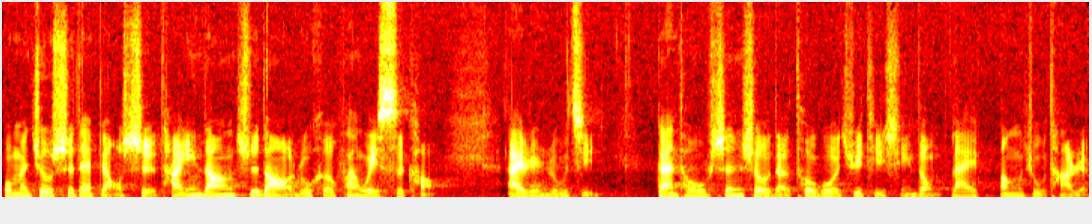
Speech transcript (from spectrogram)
我们就是在表示他应当知道如何换位思考，爱人如己。感同身受的，透过具体行动来帮助他人，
